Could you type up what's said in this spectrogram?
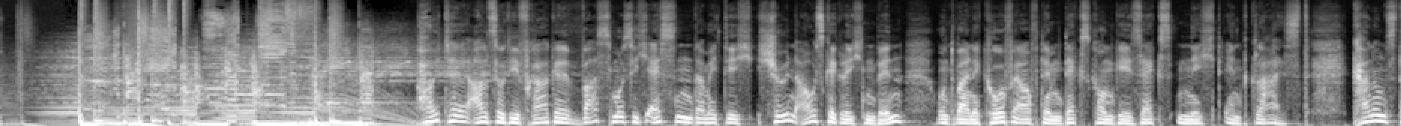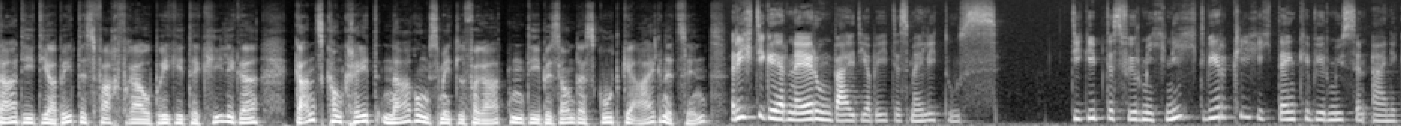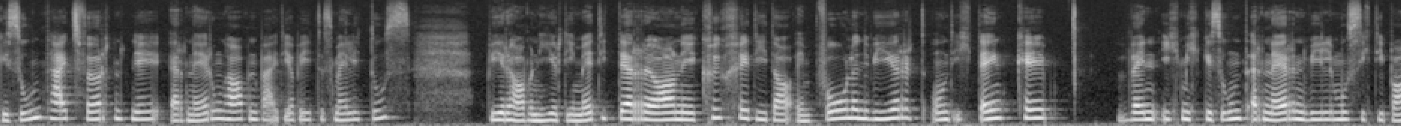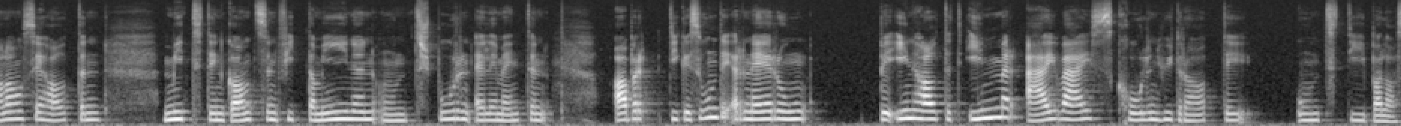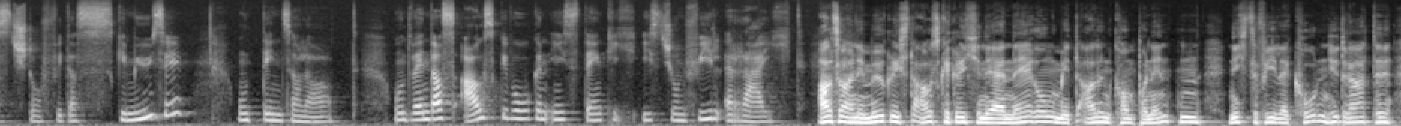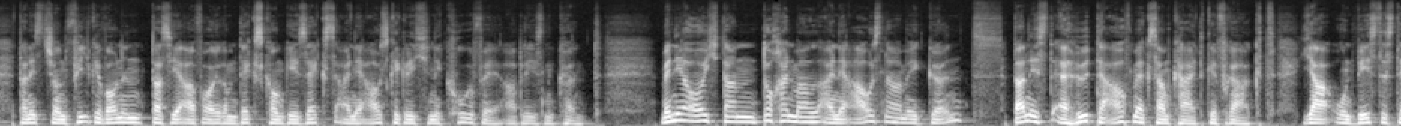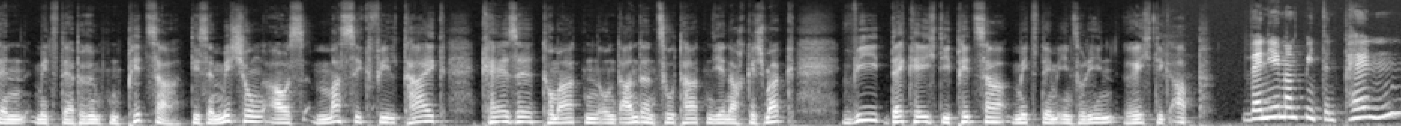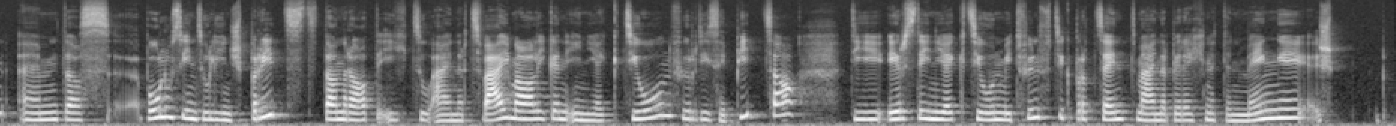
Heute also die Frage, was muss ich essen, damit ich schön ausgeglichen bin und meine Kurve auf dem Dexcom G6 nicht entgleist? Kann uns da die Diabetesfachfrau Brigitte Kieliger ganz konkret Nahrungsmittel verraten, die besonders gut geeignet sind? Richtige Ernährung bei Diabetes mellitus die gibt es für mich nicht wirklich. Ich denke, wir müssen eine gesundheitsfördernde Ernährung haben bei Diabetes mellitus. Wir haben hier die mediterrane Küche, die da empfohlen wird. Und ich denke, wenn ich mich gesund ernähren will, muss ich die Balance halten mit den ganzen Vitaminen und Spurenelementen. Aber die gesunde Ernährung beinhaltet immer Eiweiß, Kohlenhydrate und die Ballaststoffe, das Gemüse und den Salat. Und wenn das ausgewogen ist, denke ich, ist schon viel erreicht. Also eine möglichst ausgeglichene Ernährung mit allen Komponenten, nicht zu viele Kohlenhydrate, dann ist schon viel gewonnen, dass ihr auf eurem Dexcom G6 eine ausgeglichene Kurve ablesen könnt. Wenn ihr euch dann doch einmal eine Ausnahme gönnt, dann ist erhöhte Aufmerksamkeit gefragt. Ja, und wie ist es denn mit der berühmten Pizza? Diese Mischung aus massig viel Teig, Käse, Tomaten und anderen Zutaten je nach Geschmack. Wie decke ich die Pizza mit dem Insulin richtig ab? Wenn jemand mit den Pen ähm, das Bolusinsulin spritzt, dann rate ich zu einer zweimaligen Injektion für diese Pizza. Die erste Injektion mit 50 Prozent meiner berechneten Menge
